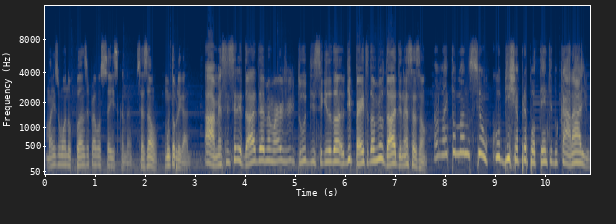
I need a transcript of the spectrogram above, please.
mais um ano Panzer para você, Scandan. Cezão, muito obrigado. Ah, minha sinceridade é a minha maior virtude, seguida da- de perto da humildade, né, Cezão? Vai tomar no seu cu, bicha prepotente do caralho.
